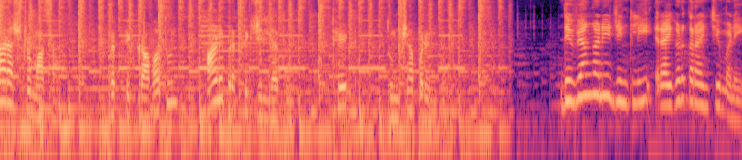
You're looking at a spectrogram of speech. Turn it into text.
महाराष्ट्र मासा प्रत्येक गावातून आणि प्रत्येक जिल्ह्यातून थेट तुमच्यापर्यंत. दिव्यांगाने जिंकली रायगडकरांची मणे.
